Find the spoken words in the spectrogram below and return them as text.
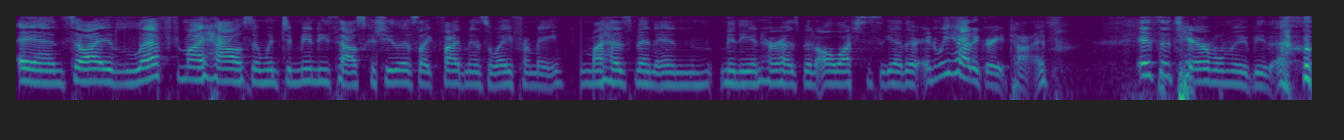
And so I left my house and went to Mindy's house because she lives like five minutes away from me. My husband and Mindy and her husband all watched this together, and we had a great time. It's a terrible movie, though.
